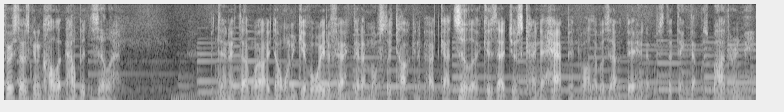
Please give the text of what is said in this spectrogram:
First, I was going to call it Albert Albertzilla. But then I thought, well, I don't want to give away the fact that I'm mostly talking about Godzilla because that just kind of happened while I was out there and it was the thing that was bothering me.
